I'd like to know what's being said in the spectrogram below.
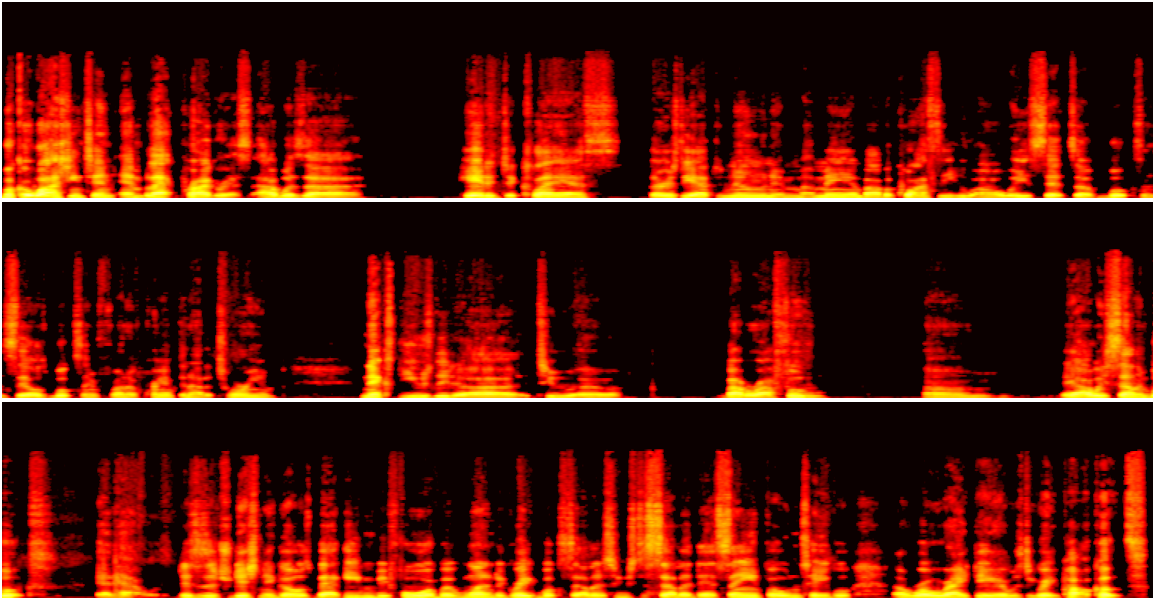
Booker Washington and Black Progress. I was uh headed to class Thursday afternoon, and my man Baba Kwasi, who always sets up books and sells books in front of Crampton Auditorium, next usually to uh, to uh, Baba Rafu, um, they always selling books at Howard. This is a tradition that goes back even before, but one of the great booksellers who used to sell at that same folding table uh, row right there was the great Paul Coates,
